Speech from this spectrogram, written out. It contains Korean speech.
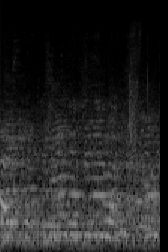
Спасибо.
